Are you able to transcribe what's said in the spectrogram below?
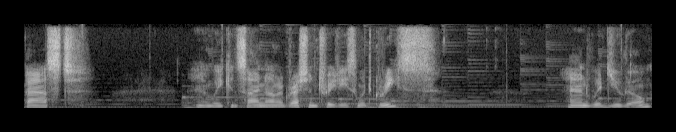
passed, and we can sign non-aggression treaties with Greece and with Yugo.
